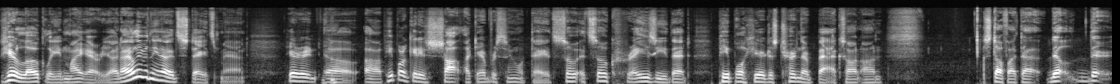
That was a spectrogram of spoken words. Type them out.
here locally in my area, and I live in the United States, man. Here, mm-hmm. uh, uh, people are getting shot like every single day. It's so it's so crazy that people here just turn their backs on on stuff like that. They'll they're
